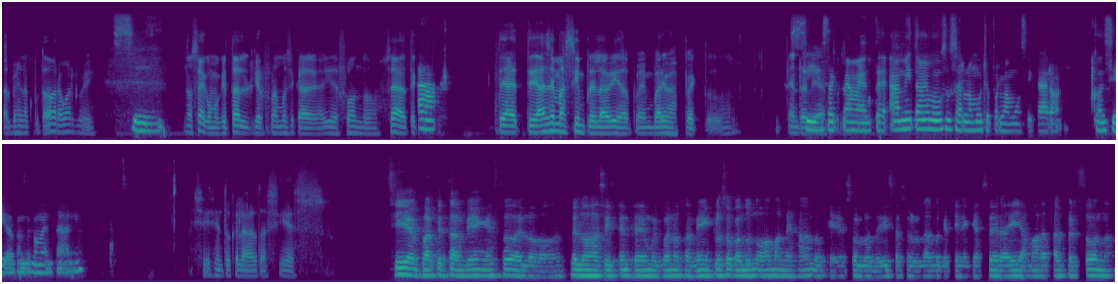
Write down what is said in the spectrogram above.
tal vez en la computadora o algo y sí. no sé, como que tal, quiero poner música de ahí de fondo, o sea, te, ah. te, te, hace más simple la vida pues, en varios aspectos. En sí, exactamente. A mí también me gusta usarlo mucho por la música, Aaron. Coincido con tu comentario. Sí, siento que la verdad sí es Sí, en parte también esto de, los, de los asistentes es muy bueno también, incluso cuando uno va manejando, que solo le dice al celular lo que tiene que hacer ahí, llamar a tal persona.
